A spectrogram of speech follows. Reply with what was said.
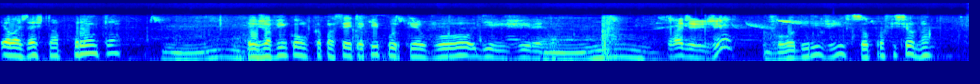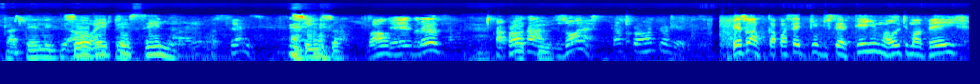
Ela já está pronta. Hum, Eu já vim com o capacete aqui porque eu vou dirigir ela. hum. Você vai dirigir? Vou dirigir, sou profissional. Satélite Sou. Ayrton Senna. Sim, sou. Bom. E aí, beleza? Tá pronta a zona? Tá pronto, amigo. Pessoal, capacete tudo certinho. A última vez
